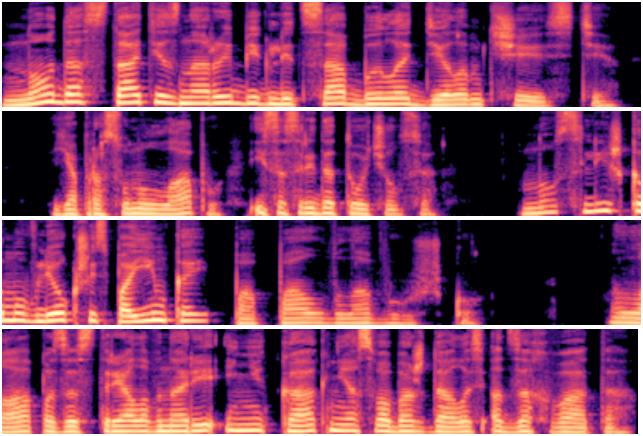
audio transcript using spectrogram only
Но достать из норы беглеца было делом чести. Я просунул лапу и сосредоточился — но, слишком увлекшись поимкой, попал в ловушку. Лапа застряла в норе и никак не освобождалась от захвата.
